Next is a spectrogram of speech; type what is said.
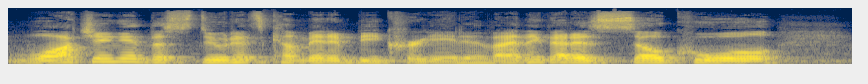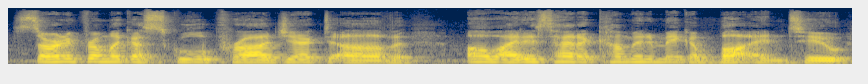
watching the students come in and be creative. I think that is so cool. Starting from like a school project of, oh, I just had to come in and make a button to,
